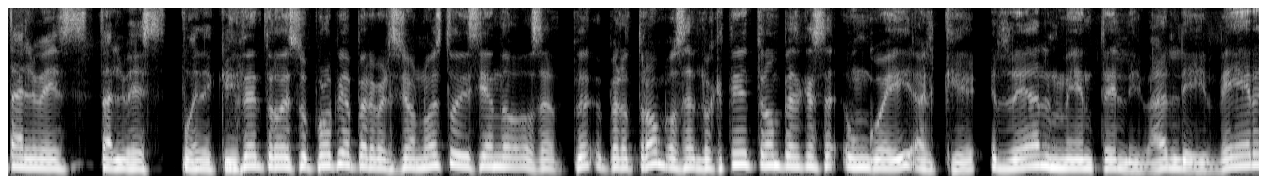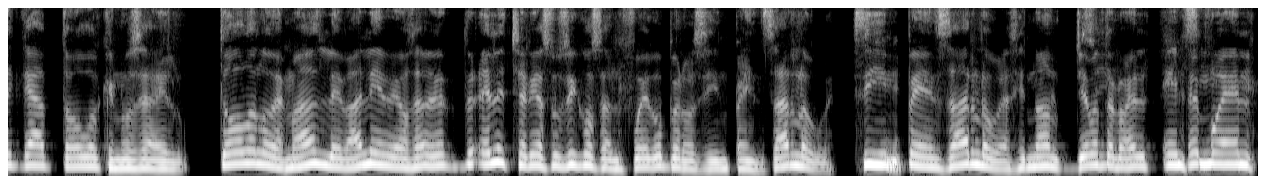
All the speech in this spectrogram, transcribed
Tal vez, tal vez puede que. Dentro de su propia perversión. No estoy diciendo, o sea, pe- pero Trump, o sea, lo que tiene Trump es que es un güey al que realmente le vale verga todo que no sea él. Todo lo demás le vale, o sea, él echaría a sus hijos al fuego, pero sin pensarlo, güey. Sin Sí. pensarlo, güey. Así, no, llévatelo a él. Él sí. fue él.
